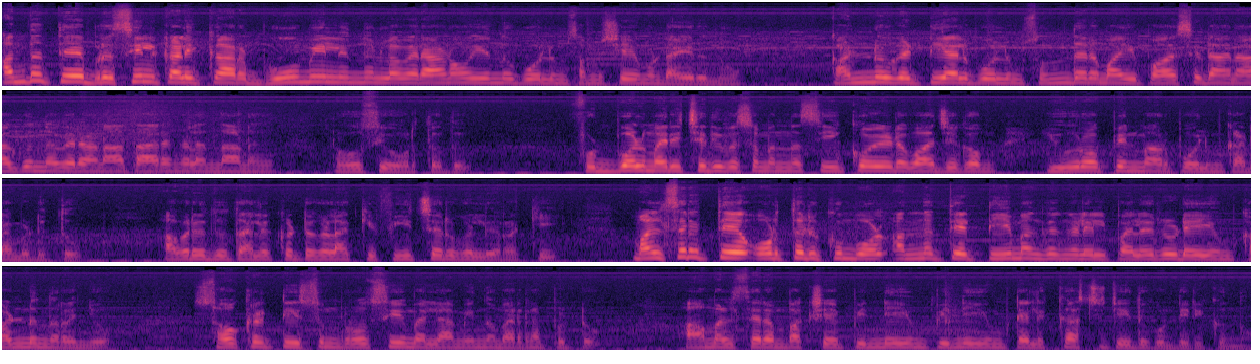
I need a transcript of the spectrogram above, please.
അന്നത്തെ ബ്രസീൽ കളിക്കാർ ഭൂമിയിൽ നിന്നുള്ളവരാണോ എന്ന് പോലും സംശയമുണ്ടായിരുന്നു. കണ്ണുകെട്ടിയാൽ പോലും സുന്ദരമായി പാസിടാനാകുന്നവരാണ് ആ താരങ്ങളെന്നാണ് റോസി ഓർത്തത്. ഫുട്ബോൾ മരിച്ച ദിവസമെന്ന സീക്കോയുടെ വാചകം യൂറോപ്യന്മാർ പോലും കടമെടുത്തു. അവരത് തലക്കെട്ടുകളാക്കി ഫീച്ചറുകൾ ഇറക്കി. മത്സരത്തെ ഓർത്തെടുക്കുമ്പോൾ അന്നത്തെ ടീം അംഗങ്ങളിൽ പലരുടെയും കണ്ണു നിറഞ്ഞു. സോക്രട്ടീസും റോസിയുമെല്ലാം ഇന്ന് മരണപ്പെട്ടു. ആ മത്സരം പക്ഷേ പിന്നെയും പിന്നെയും ടെലികാസ്റ്റ് ചെയ്തുകൊണ്ടിരിക്കുന്നു.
